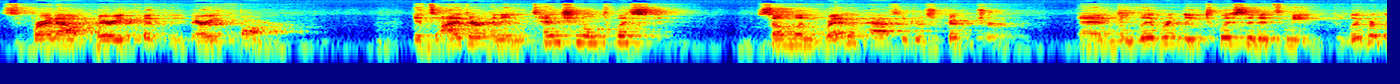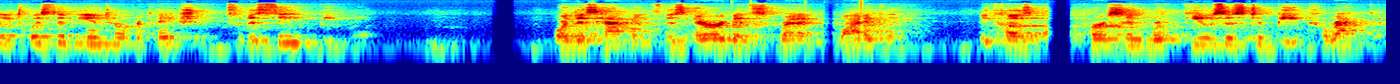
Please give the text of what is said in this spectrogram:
spread out very quickly, very far, it's either an intentional twisting someone read a passage of scripture and deliberately twisted its meaning, deliberately twisted the interpretation to deceive people, or this happens, this error gets spread widely because a person refuses to be corrected.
